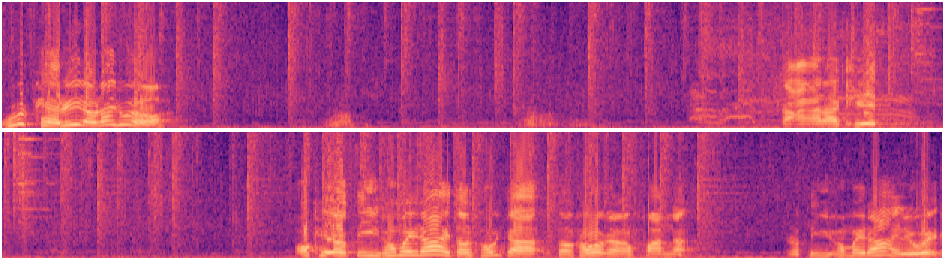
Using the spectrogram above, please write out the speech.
อุ้ยแพรรี่เราได้ด้วยเหรอกลางอาณาเขตโอเคเราตีเขาไม่ได้ ตอนเขาจะตอนเขากำลังฟันอะ เราตีเขาไม่ได้เลยเว้ย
